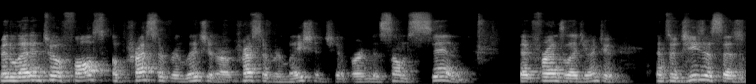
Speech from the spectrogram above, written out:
been led into a false oppressive religion or oppressive relationship or into some sin that friends led you into. And so Jesus says,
